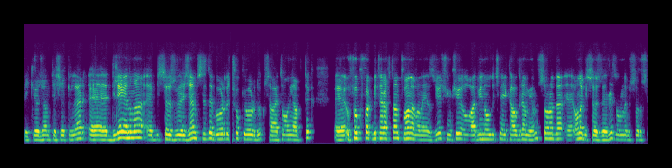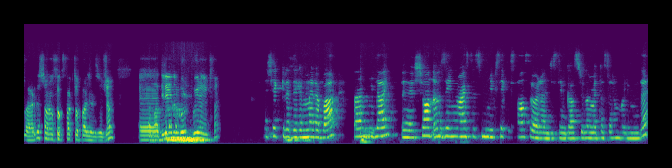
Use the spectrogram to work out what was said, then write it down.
Peki hocam teşekkürler. E, Dilek Hanım'a e, bir söz vereceğim. Siz de bu arada çok yorduk. Saate 10 yaptık. E, ufak ufak bir taraftan Tuana bana yazıyor. Çünkü o admin olduğu için el kaldıramıyormuş. Sonra da e, ona bir söz veririz. Onun da bir sorusu vardı. Sonra ufak ufak toparlarız hocam. E, tamam. Dilek Hanım bu, buyurun lütfen. Teşekkür ederim. Merhaba. Ben Dilay. E, şu an Özyeğin Üniversitesi'nin yüksek lisans öğrencisiyim gastronomi ve tasarım bölümünde.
